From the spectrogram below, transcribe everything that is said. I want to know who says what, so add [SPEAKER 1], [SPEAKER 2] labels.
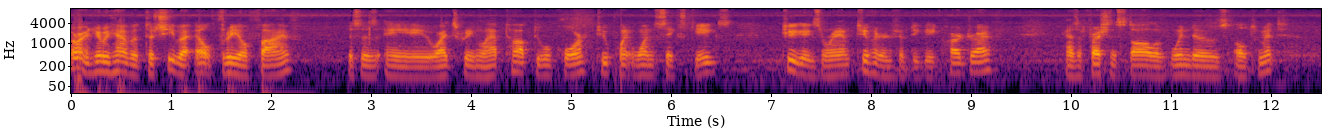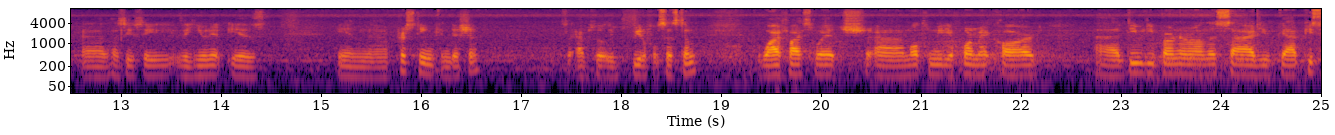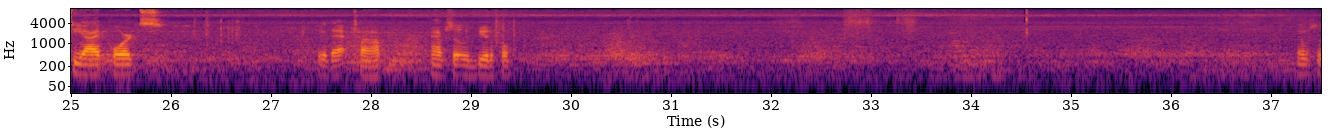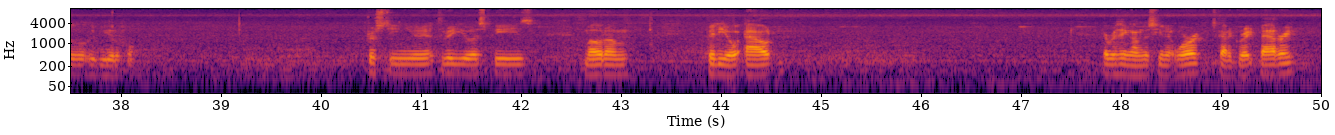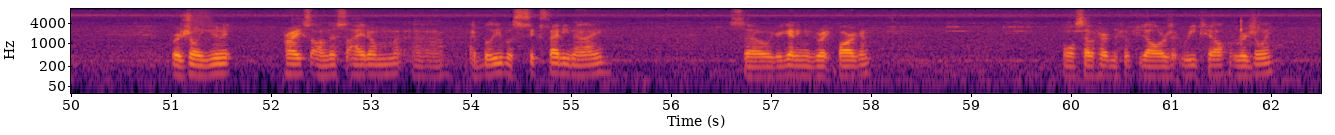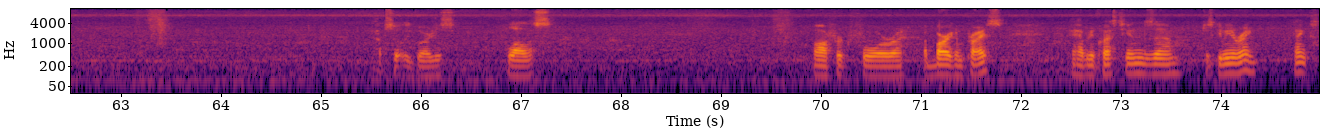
[SPEAKER 1] Alright, here we have a Toshiba L305. This is a widescreen laptop, dual core, 2.16 gigs, 2 gigs of RAM, 250 gig hard drive. Has a fresh install of Windows Ultimate. Uh, as you see, the unit is in uh, pristine condition. It's an absolutely beautiful system. Wi-Fi switch, uh, multimedia format card, uh, DVD burner on this side. You've got PCI ports. Look at that top. Absolutely beautiful. Absolutely beautiful. Pristine unit, three USBs, modem, video out. Everything on this unit works. It's got a great battery. Original unit price on this item, uh, I believe, was $6.99. So you're getting a great bargain. Almost $750 at retail originally. Absolutely gorgeous flawless. Offered for a bargain price. If you have any questions, uh, just give me a ring. Thanks.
